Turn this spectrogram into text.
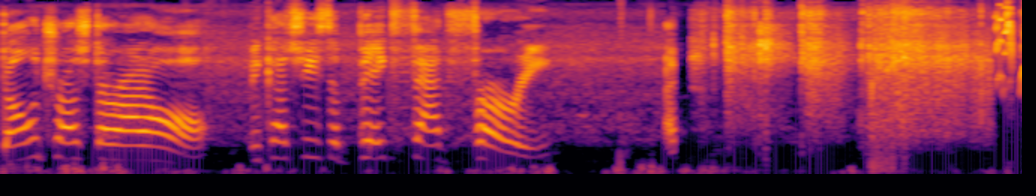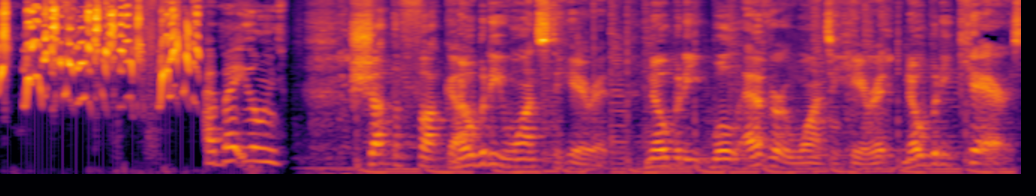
don't trust her at all, because she's a big fat furry. I bet you only. Shut the fuck up. Nobody wants to hear it. Nobody will ever want to hear it. Nobody cares.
